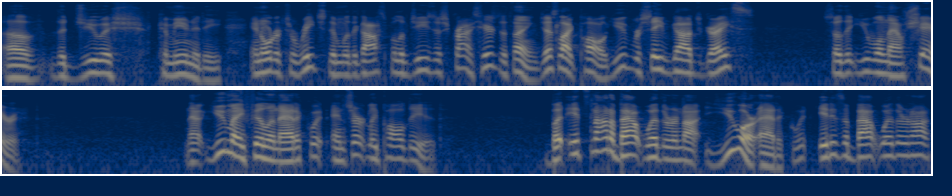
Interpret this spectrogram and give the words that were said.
of the Jewish community in order to reach them with the gospel of Jesus Christ. Here's the thing just like Paul, you've received God's grace so that you will now share it. Now, you may feel inadequate, and certainly Paul did. But it's not about whether or not you are adequate, it is about whether or not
